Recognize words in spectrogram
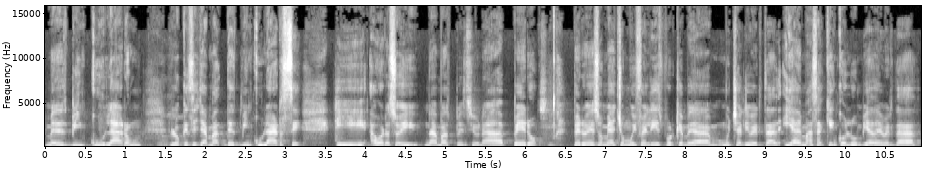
me desvincularon, lo que se llama desvincularse. y ahora soy nada más pensionada, pero, pero eso me ha hecho muy feliz porque me da mucha libertad. Y además aquí en Colombia, de verdad,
